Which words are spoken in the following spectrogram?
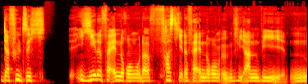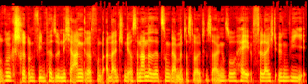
da fühlt sich jede Veränderung oder fast jede Veränderung irgendwie an wie ein Rückschritt und wie ein persönlicher Angriff und allein schon die Auseinandersetzung damit, dass Leute sagen so, hey, vielleicht irgendwie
